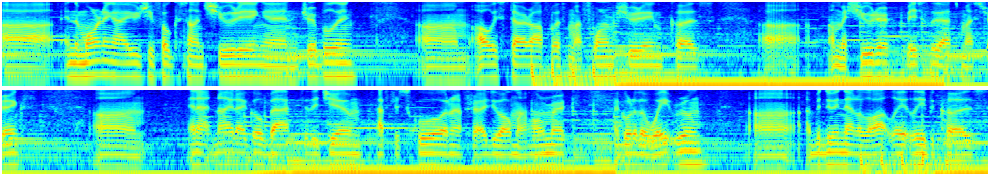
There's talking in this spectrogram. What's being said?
Uh, in the morning, I usually focus on shooting and dribbling. Um, I always start off with my form shooting because uh, I'm a shooter. Basically, that's my strength. Um, and at night, I go back to the gym after school and after I do all my homework. I go to the weight room. Uh, I've been doing that a lot lately because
